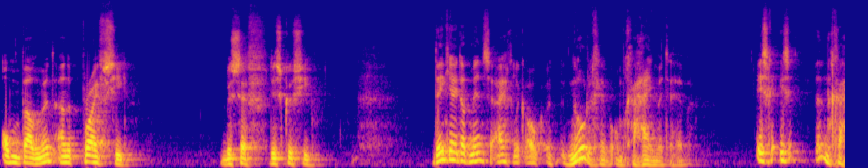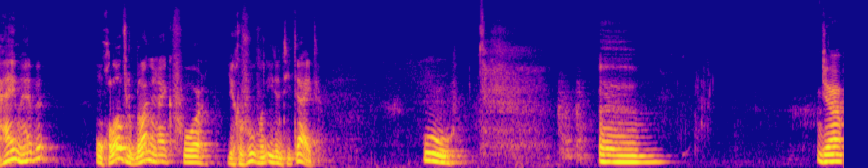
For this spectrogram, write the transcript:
op een bepaald moment aan de privacy, besef, discussie. Denk jij dat mensen eigenlijk ook het nodig hebben om geheimen te hebben? Is, is een geheim hebben ongelooflijk belangrijk voor je gevoel van identiteit? Oeh. Um, ja,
